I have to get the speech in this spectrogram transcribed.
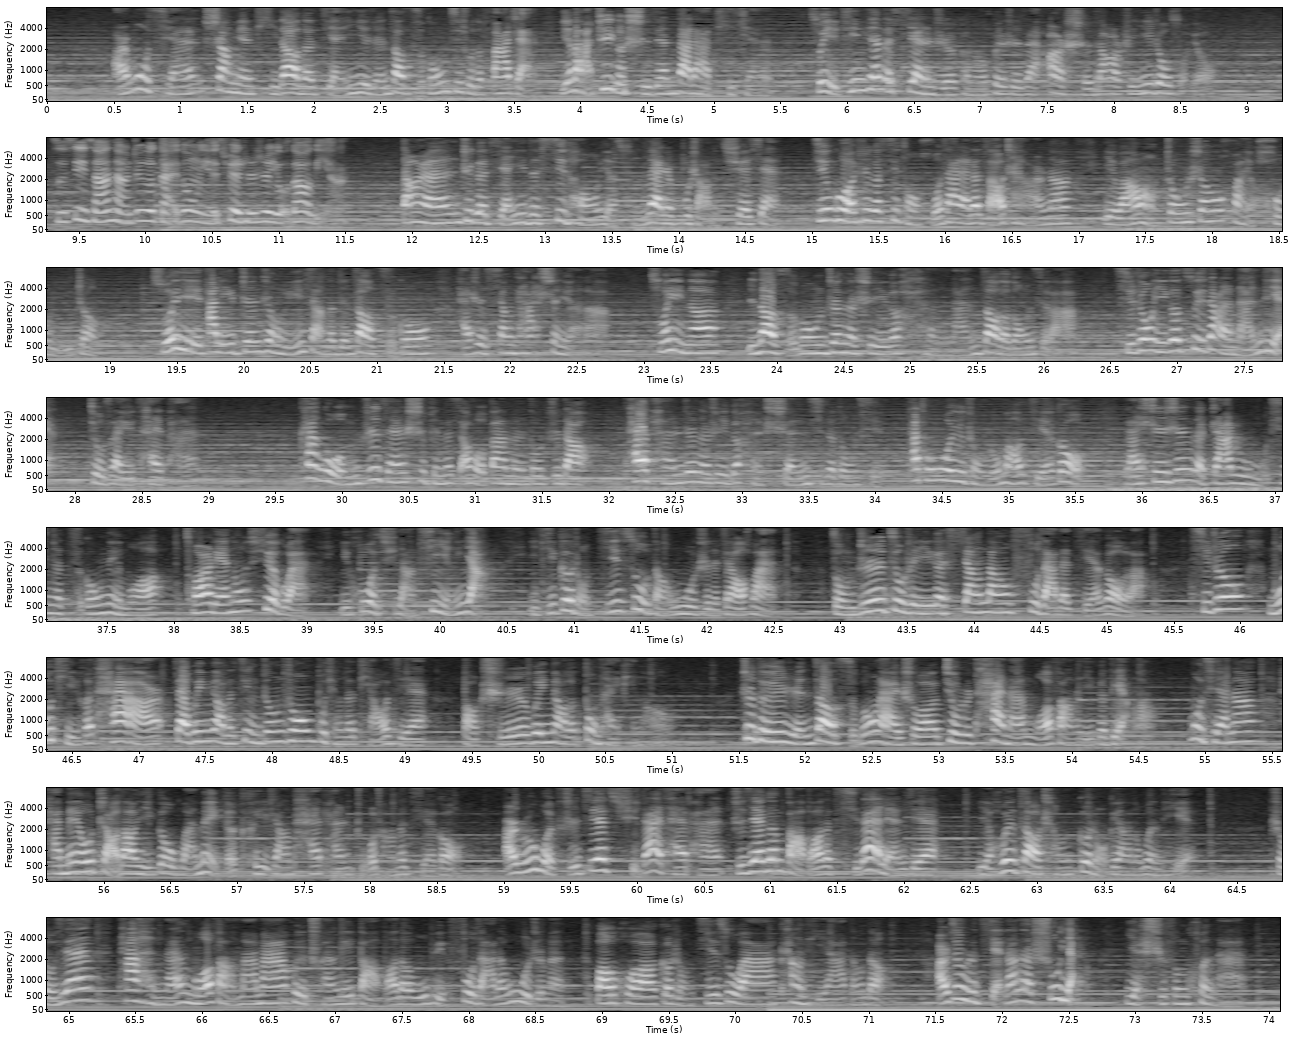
而目前上面提到的简易人造子宫技术的发展，也把这个时间大大提前。所以今天的限制可能会是在二十到二十一周左右。仔细想想，这个改动也确实是有道理啊。当然，这个简易的系统也存在着不少的缺陷。经过这个系统活下来的早产儿呢，也往往终生患有后遗症，所以它离真正理想的人造子宫还是相差甚远啊。所以呢，人造子宫真的是一个很难造的东西了啊。其中一个最大的难点就在于胎盘。看过我们之前视频的小伙伴们都知道。胎盘真的是一个很神奇的东西，它通过一种绒毛结构来深深地扎入母亲的子宫内膜，从而连通血管，以获取氧气、营养以及各种激素等物质的交换。总之，就是一个相当复杂的结构了。其中，母体和胎儿在微妙的竞争中不停地调节，保持微妙的动态平衡。这对于人造子宫来说，就是太难模仿的一个点了。目前呢，还没有找到一个完美的可以让胎盘着床的结构。而如果直接取代胎盘，直接跟宝宝的脐带连接，也会造成各种各样的问题。首先，它很难模仿妈妈会传给宝宝的无比复杂的物质们，包括各种激素啊、抗体啊等等。而就是简单的输氧也十分困难。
